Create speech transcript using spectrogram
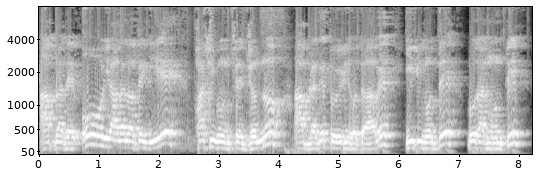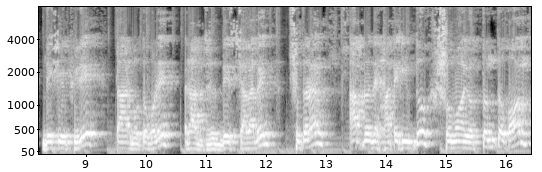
আপনাদের ওই আদালতে গিয়ে ফাঁসি মঞ্চের জন্য আপনাকে তৈরি হতে হবে। ইতিমধ্যে প্রধানমন্ত্রী দেশে ফিরে তার মতো করে রাজ্য দেশ চালাবেন। সুতরাং আপনাদের হাতে কিন্তু সময় অত্যন্ত কম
